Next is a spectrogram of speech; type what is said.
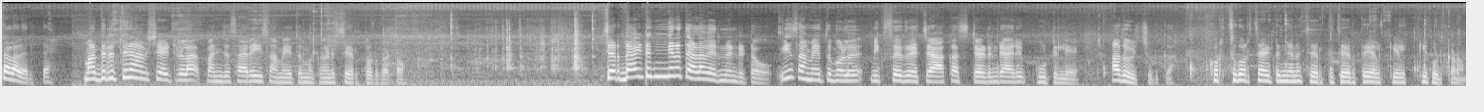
തിള വരട്ടെ. മധുരത്തിന് ആവശ്യമായിട്ടുള്ള പഞ്ചസാര ഈ സമയത്ത് നമുക്ക് അങ്ങോട്ട് ചേർത്ത് കൊടുക്കാം കേട്ടോ ചെറുതായിട്ട് ഇങ്ങനെ തിള വരുന്നുണ്ട് കേട്ടോ ഈ സമയത്ത് നമ്മൾ മിക്സ് ചെയ്ത് വെച്ച ആ കസ്റ്റേർഡിന്റെ ആ ഒരു കൂട്ടില്ലേ അത് ഒഴിച്ചു കൊടുക്കുക. കുറച്ച് കുറച്ചായിട്ട് ഇങ്ങനെ ചേർത്ത് ചേർത്ത് ഇളക്കി ഇളക്കി കൊടുക്കണം.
